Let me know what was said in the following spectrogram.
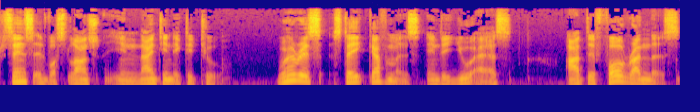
since it was launched in 1982. Whereas state governments in the US are the forerunners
